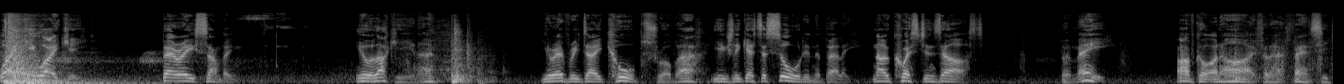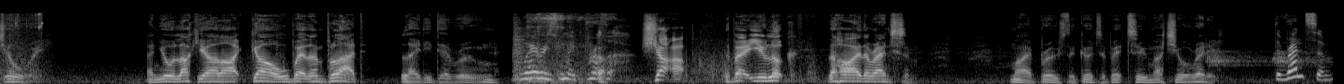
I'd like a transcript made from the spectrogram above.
wakey wakey. Better eat something. You're lucky, you know. Your everyday corpse robber usually gets a sword in the belly, no questions asked. But me, I've got an eye for that fancy jewellery. And you're lucky I like gold better than blood, Lady de Where is my brother? Uh, shut up! The better you look, the higher the ransom. Might have bruised the goods a bit too much already. The ransom?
